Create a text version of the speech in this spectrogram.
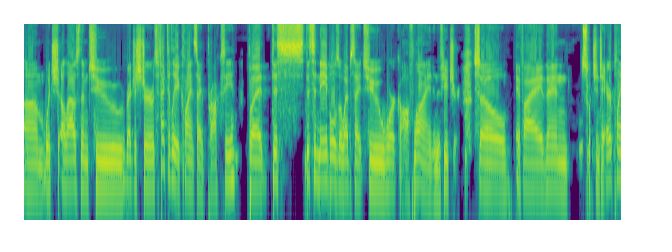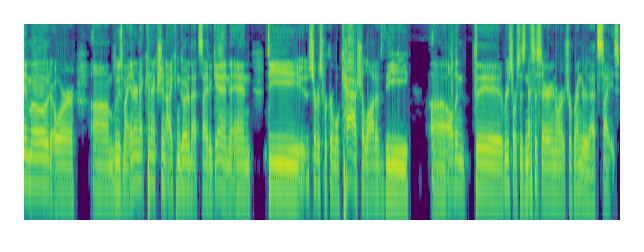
um, which allows them to register. It's effectively a client-side proxy, but this this enables a website to work offline in the future. So if I then switch into airplane mode or um, lose my internet connection, I can go to that site again, and the service worker will cache a lot of the uh, all the, the resources necessary in order to render that site.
